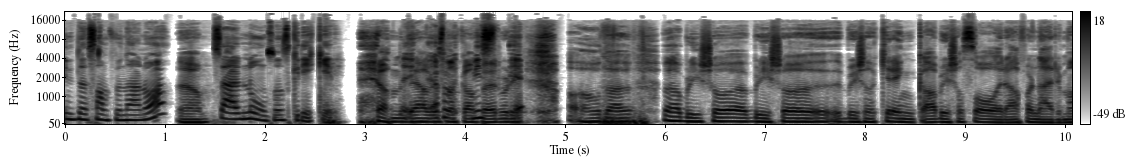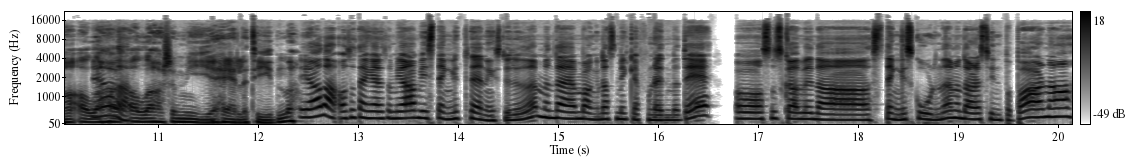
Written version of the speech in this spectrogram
i det samfunnet her nå, Ja. så er det noen som skriker. Ja, men det har vi Ja, snakka om før. Fordi, å, det er, jeg blir så, blir så, blir så krenka, blir så såra, fornærma. Alle, Ja har- alle har så mye hele tiden, da. Ja da, og så tenker jeg liksom, ja, vi stenger treningsstudiene, men det er mange da som ikke er fornøyd med det. Og så skal vi da stenge skolene, men da er det synd på barna.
